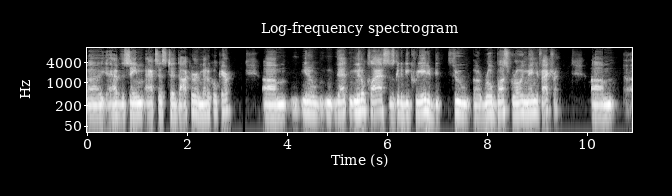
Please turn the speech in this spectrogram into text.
uh, have the same access to doctor and medical care. Um, you know, that middle class is going to be created through robust growing manufacturing. Um, uh,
